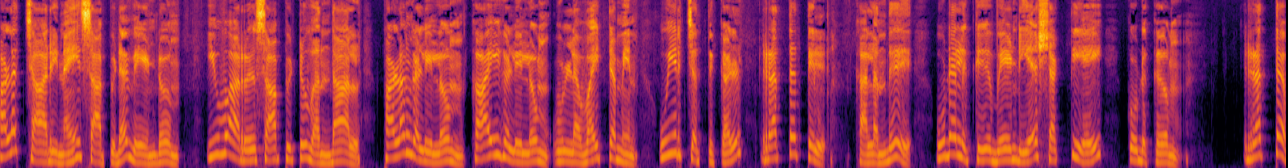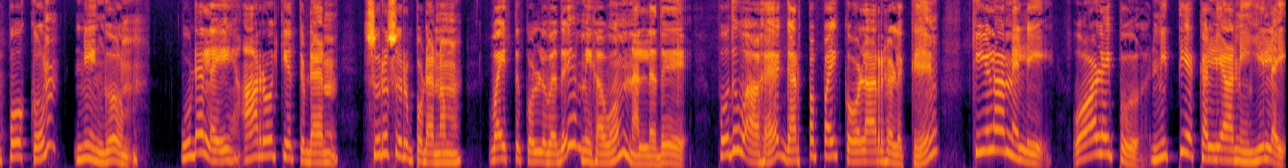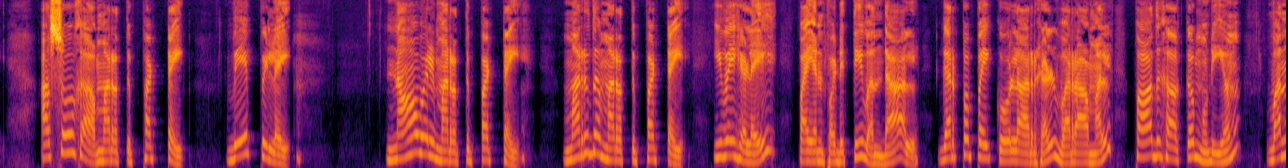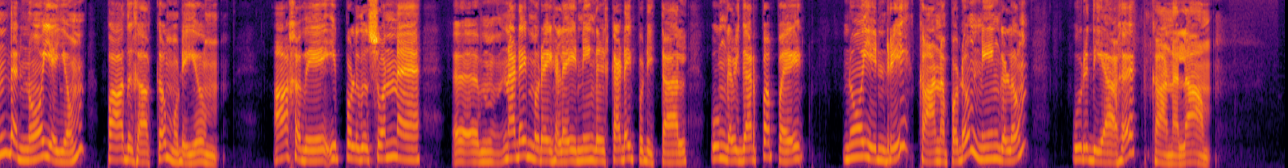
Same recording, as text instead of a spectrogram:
பழச்சாறினை சாப்பிட வேண்டும். இவ்வாறு சாப்பிட்டு வந்தால் பழங்களிலும் காய்களிலும் உள்ள வைட்டமின் உயிர்ச்சத்துக்கள் இரத்தத்தில் கலந்து உடலுக்கு வேண்டிய சக்தியை கொடுக்கும். இரத்த போக்கும் நீங்கும். உடலை ஆரோக்கியத்துடன் சுறுசுறுப்புடனும் வைத்து கொள்ளுவது மிகவும் நல்லது. பொதுவாக கர்ப்பப்பை கோளாறுகளுக்கு கீழாநெல்லி வாழைப்பூ நித்திய கல்யாணி இலை அசோகா மரத்து பட்டை வேப்பிலை நாவல் மரத்து பட்டை மருத மரத்து பட்டை. இவைகளை பயன்படுத்தி வந்தால் கர்ப்பப்பை கோளாறுகள் வராமல் பாதுகாக்க முடியும். வந்த நோயையும் பாதுகாக்க முடியும். ஆகவே இப்பொழுது சொன்ன நடைமுறைகளை நீங்கள் கடைபிடித்தால் உங்கள் கர்ப்பப்பை நோயின்றி காணப்படும். நீங்களும் உறுதியாக காணலாம்.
